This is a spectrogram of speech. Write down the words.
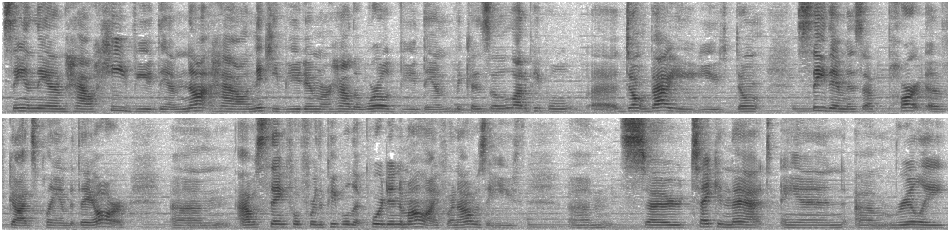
seeing them how he viewed them, not how Nikki viewed them or how the world viewed them, because a lot of people uh, don't value youth, don't see them as a part of God's plan, but they are. Um, I was thankful for the people that poured into my life when I was a youth. Um, so taking that and um, really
